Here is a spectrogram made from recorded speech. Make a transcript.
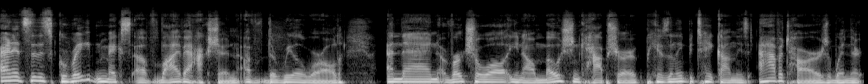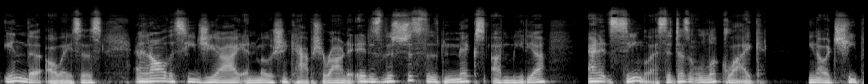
and it's this great mix of live action of the real world. And then virtual, you know, motion capture because then they take on these avatars when they're in the Oasis, and all the CGI and motion capture around it. It is this just this mix of media, and it's seamless. It doesn't look like you know a cheap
